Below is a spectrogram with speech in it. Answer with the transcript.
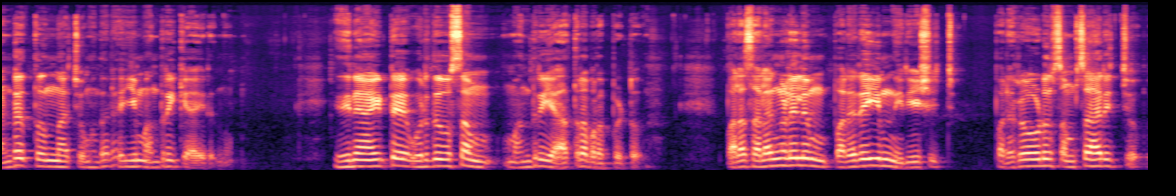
കണ്ടെത്തുന്ന ചുമതല ഈ മന്ത്രിക്കായിരുന്നു. ഇതിനായിട്ട് ഒരു ദിവസം മന്ത്രി യാത്ര പുറപ്പെട്ടു. പല സ്ഥലങ്ങളിലും പലരെയും നിരീക്ഷിച്ചു പലരോടും സംസാരിച്ചു.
